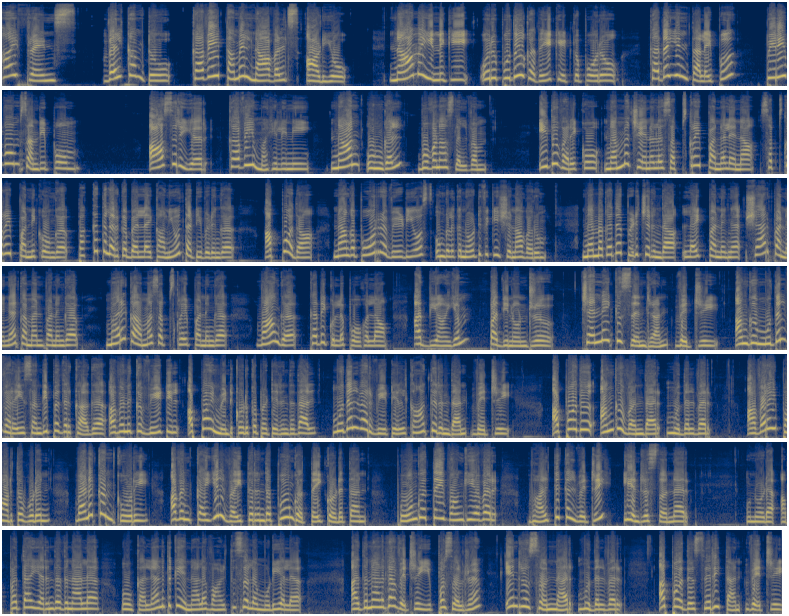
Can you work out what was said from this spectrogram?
Hi friends welcome to Kavi Tamil novels audio நாம இன்னைக்கு ஒரு புது கதையை கேட்க போறோம். கதையின் தலைப்பு பிரிவோம் சந்திப்போம். ஆசிரியர் கவி மகிழினி நான் உங்கள் புவனா செல்வம். இது வரைக்கும் நம்ம சேனலை சப்ஸ்கிரைப் பண்ணலைன்னா சப்ஸ்கிரைப் பண்ணிக்கோங்க. பக்கத்தில் இருக்க பெல் ஐக்கானையும் தட்டி விடுங்க அப்போதான் நாங்கள் போடுற வீடியோஸ் உங்களுக்கு நோட்டிஃபிகேஷனாக வரும். நம்ம கதை பிடிச்சிருந்தா லைக் பண்ணுங்க ஷேர் பண்ணுங்க கமெண்ட் பண்ணுங்க. மறக்காம சப்ஸ்கிரைப் பண்ணுங்க. வாங்க கதைக்குள்ள போகலாம். அத்தியாயம் பதினொன்று. சென்னைக்கு சென்றான் வெற்றி. அங்கு முதல்வரை சந்திப்பதற்காக அவனுக்கு வீட்டில் அப்பாயின்மெண்ட் கொடுக்கப்பட்டிருந்ததால் முதல்வர் வீட்டில் காத்திருந்தான் வெற்றி. அப்போது அங்கு வந்தார் முதல்வர். அவரை பார்த்தவுடன் வணக்கம் கூறி அவன் கையில் வைத்திருந்த பூங்கொத்தை கொடுத்தான். பூங்கொத்தை வாங்கியவர் வாழ்த்துக்கள் வெற்றி என்று சொன்னார். உன்னோட அப்பத்தா இறந்ததுனால உன் கல்யாணத்துக்கு என்னால் வாழ்த்து சொல்ல முடியல. அதனால தான் வெற்றி இப்போ சொல்றேன் என்று சொன்னார் முதல்வர். அப்போது சிரித்தான் வெற்றி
